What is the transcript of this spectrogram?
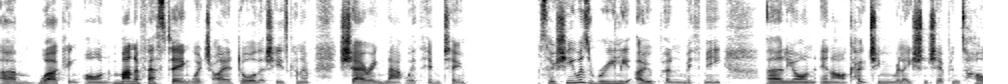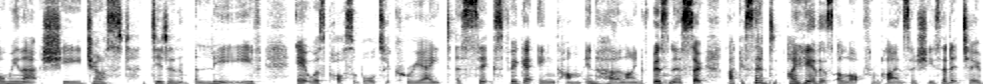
um, working on manifesting, which I adore that she's kind of sharing that with him too. So she was really open with me early on in our coaching relationship and told me that she just didn't believe it was possible to create a six figure income in her line of business. So, like I said, I hear this a lot from clients, so she said it too.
